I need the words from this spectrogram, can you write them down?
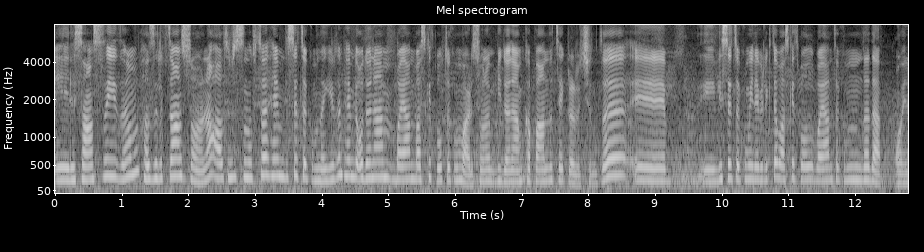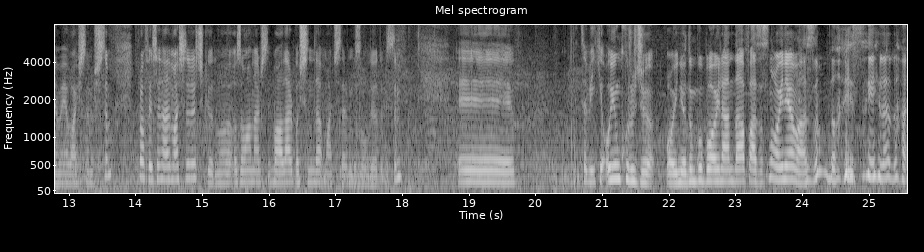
e, lisanslıydım. Hazırlıktan sonra 6. sınıfta hem lise takımına girdim hem de o dönem bayan basketbol takımı vardı. Sonra bir dönem kapandı, tekrar açıldı. E, e, lise takımıyla birlikte basketbol bayan takımında da oynamaya başlamıştım. Profesyonel maçlara çıkıyordum. O, o zamanlar işte bağlar başında maçlarımız oluyordu bizim. E, tabii ki oyun kurucu oynuyordum. Bu boylan daha fazlasını oynayamazdım. Dolayısıyla daha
